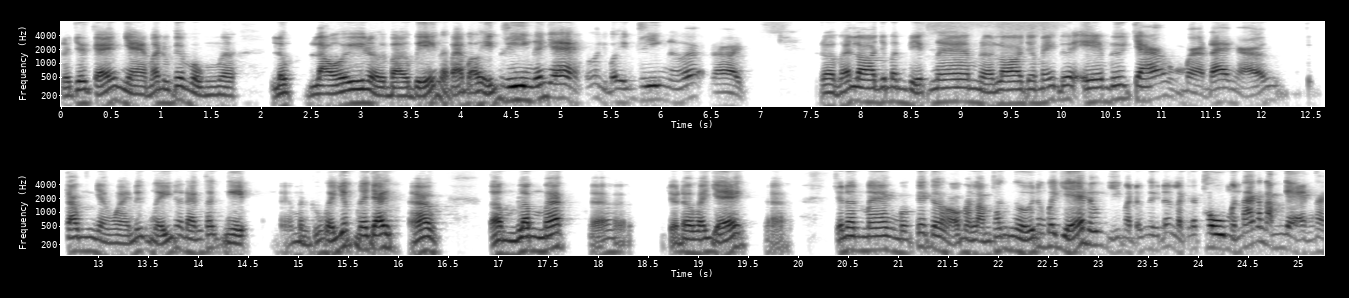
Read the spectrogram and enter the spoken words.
rồi chưa kể nhà ở trong cái vùng à, lục lội rồi bờ biển là phải bảo hiểm riêng nữa nha có bảo hiểm riêng nữa. Rồi rồi phải lo cho bên Việt Nam rồi lo cho mấy đứa em đứa cháu mà đang ở trong và ngoài nước Mỹ nó đang thất nghiệp. Mình cũng phải giúp nó chứ không? Tùm lâm hết. Cho đâu phải dễ. Đó. cho nên mang một cái cơ hội mà làm thân người nó không phải dễ đâu. Gì mà trong khi đó là cái thu mình tháng có năm ngàn thôi.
